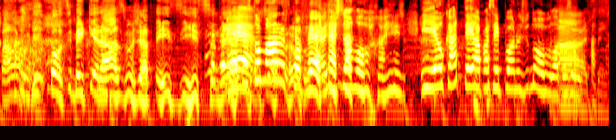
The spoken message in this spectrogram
fala comigo. Bom, se bem que Erasmo já fez isso, né? É, Vocês tomaram esse A café. gente tomou. a gente- E eu catei, lá passei pano de novo lá passando. Ah, sim.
